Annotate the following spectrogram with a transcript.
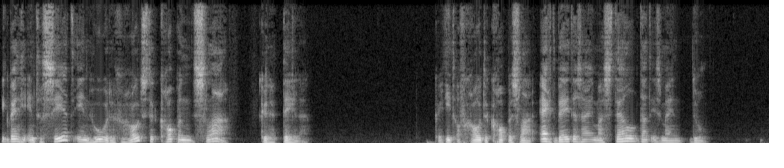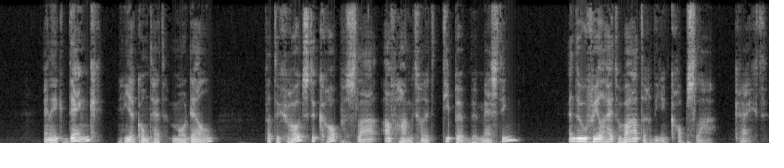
Ik ben geïnteresseerd in hoe we de grootste kroppen sla kunnen telen. Ik weet niet of grote kroppen sla echt beter zijn, maar stel dat is mijn doel. En ik denk, en hier komt het model, dat de grootste krop sla afhangt van het type bemesting en de hoeveelheid water die een krop sla krijgt.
